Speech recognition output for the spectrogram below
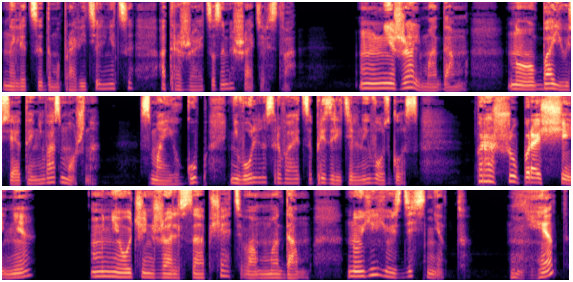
На лице домоправительницы отражается замешательство. «Не жаль, мадам, но, боюсь, это невозможно». С моих губ невольно срывается презрительный возглас. Прошу прощения. Мне очень жаль сообщать вам, мадам, но ее здесь нет. Нет?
